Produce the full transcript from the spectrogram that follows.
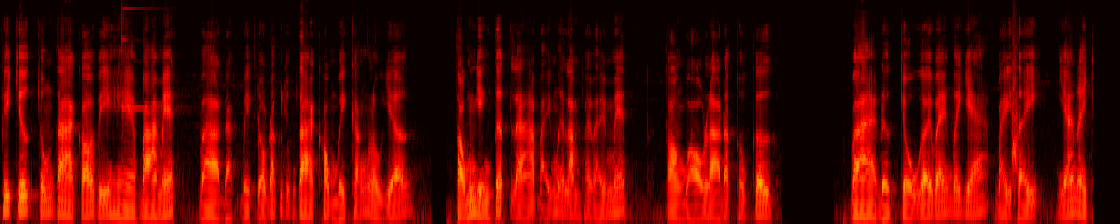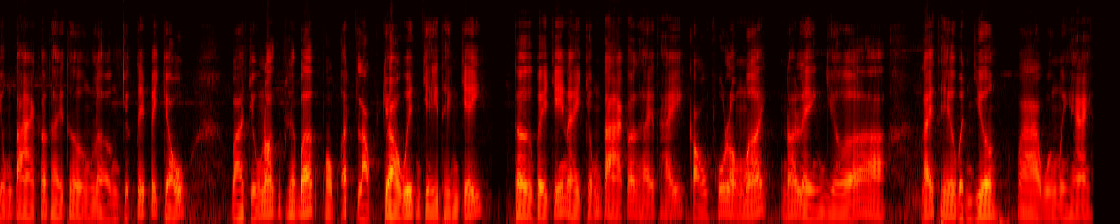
Phía trước chúng ta có vỉa hè 3m và đặc biệt lô đất của chúng ta không bị cắn lỗ giới. Tổng diện tích là 75,7m, toàn bộ là đất thổ cư. Và được chủ gửi bán với giá 7 tỷ. Giá này chúng ta có thể thương lượng trực tiếp với chủ và chủ nói cũng sẽ bớt một ít lọc cho quý anh chị thiện chí. Từ vị trí này chúng ta có thể thấy cầu Phú Long mới, nó liền giữa ờ, Lái Thiêu, Bình Dương và quận 12.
